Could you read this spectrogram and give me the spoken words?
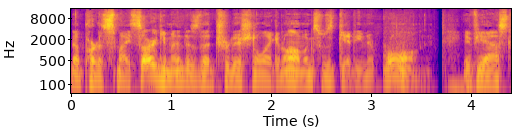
Now, part of Smythe's argument is that traditional economics was getting it wrong. If you asked,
